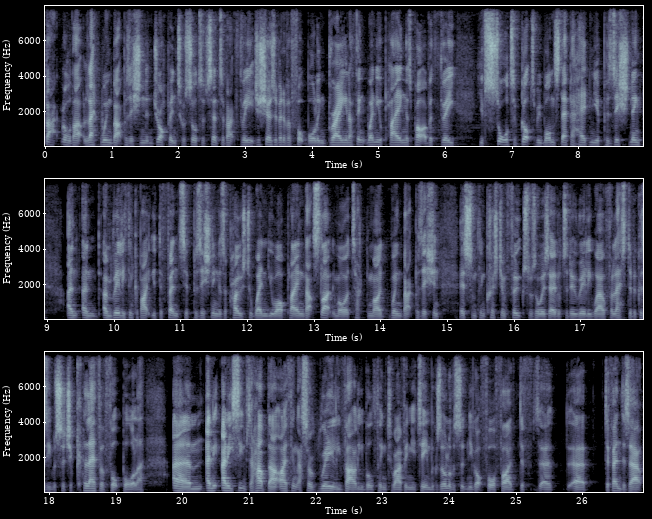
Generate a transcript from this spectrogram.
back or that left wing back position and drop into a sort of centre back three. It just shows a bit of a footballing brain. I think when you're playing as part of a three, you've sort of got to be one step ahead in your positioning and, and, and really think about your defensive positioning as opposed to when you are playing that slightly more attacking mind wing back position. is something Christian Fuchs was always able to do really well for Leicester because he was such a clever footballer. Um, and, he, and he seems to have that. I think that's a really valuable thing to have in your team because all of a sudden you've got four or five def- uh, uh, defenders out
